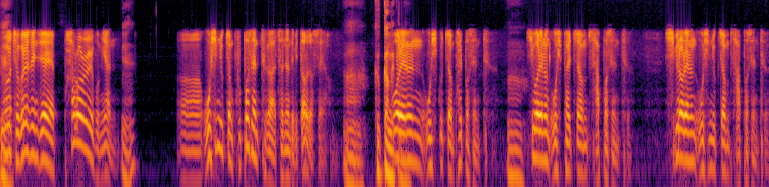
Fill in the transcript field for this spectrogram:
예, 그렇죠. 그래서 이제 8월을 보면 예. 어 56.9%가 전년 대비 떨어졌어요. 아, 급감했 9월에는 59.8%, 어, 10월에는 58.4%, 11월에는 56.4%.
